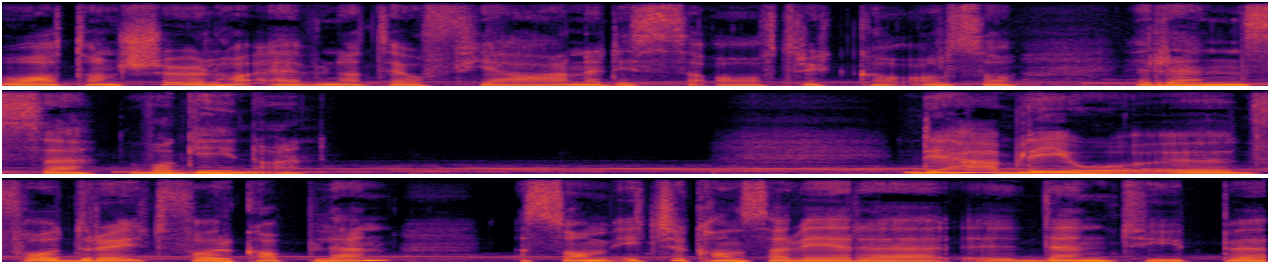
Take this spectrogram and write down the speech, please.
og at han sjøl har evna til å fjerne disse avtrykka, altså rense vaginaen. Det her blir jo uh, for drøyt for Cappelen, som ikke kan servere uh, den type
